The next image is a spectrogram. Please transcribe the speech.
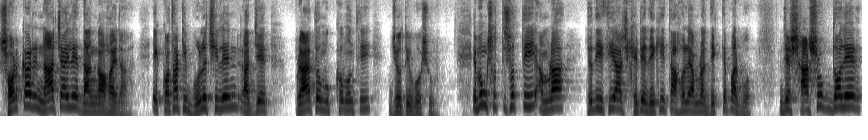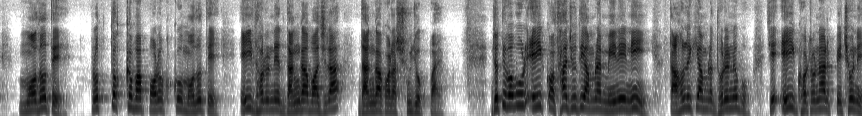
সরকার না চাইলে দাঙ্গা হয় না। এই কথাটি বলেছিলেন রাজ্যের প্রয়াত মুখ্যমন্ত্রী জ্যোতি বসু। এবং সত্যি সত্যি আমরা যদি ইতিহাস ঘেটে দেখি, তাহলে আমরা দেখতে পারব যে শাসক দলের মদতে, প্রত্যক্ষ বা পরোক্ষ মদতে এই ধরনের দাঙ্গাবাজরা দাঙ্গা করার সুযোগ পায়। জ্যোতিবাবুর এই কথা যদি আমরা মেনে নিই, তাহলে কি আমরা ধরে নেব যে এই ঘটনার পেছনে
